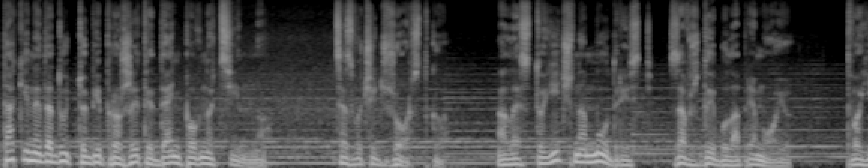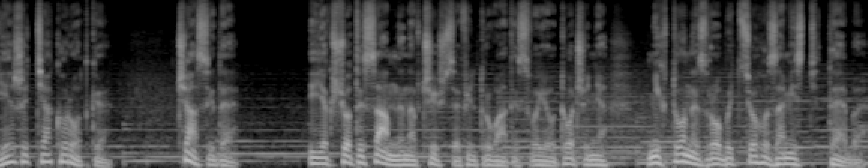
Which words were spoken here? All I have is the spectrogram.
так і не дадуть тобі прожити день повноцінно. Це звучить жорстко, але стоїчна мудрість завжди була прямою. Твоє життя коротке, час іде. І якщо ти сам не навчишся фільтрувати своє оточення, ніхто не зробить цього замість тебе.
